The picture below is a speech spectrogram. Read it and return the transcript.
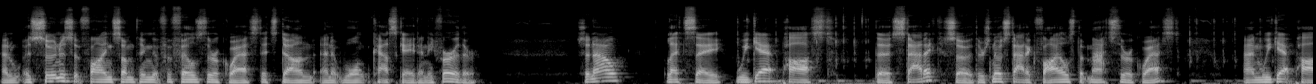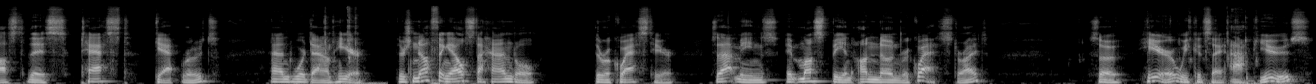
and as soon as it finds something that fulfills the request, it's done and it won't cascade any further. So now, let's say we get past the static, so there's no static files that match the request, and we get past this test get route, and we're down here. There's nothing else to handle the request here. So that means it must be an unknown request, right? So here we could say app use,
